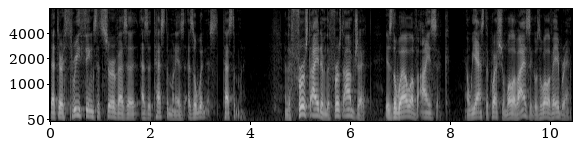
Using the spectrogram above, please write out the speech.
that there are three things that serve as a, as a testimony, as, as a witness testimony. And the first item, the first object, is the well of Isaac. And we asked the question, well of Isaac, it was the well of Abraham.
